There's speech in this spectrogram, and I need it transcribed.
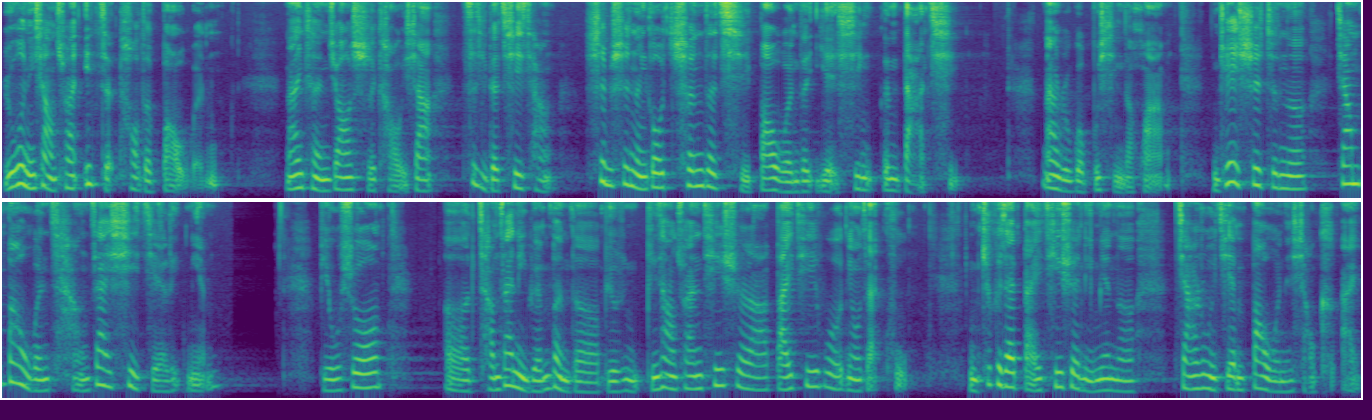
如果你想穿一整套的豹纹，那你可能就要思考一下自己的气场。是不是能够撑得起豹纹的野性跟大气？那如果不行的话，你可以试着呢，将豹纹藏在细节里面。比如说，呃，藏在你原本的，比如说你平常穿 T 恤啊，白 T 或牛仔裤，你就可以在白 T 恤里面呢，加入一件豹纹的小可爱。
